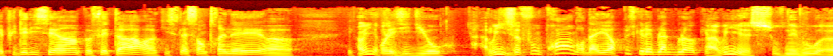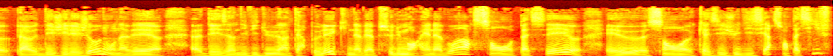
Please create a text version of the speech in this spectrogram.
et puis des lycéens un peu fêtards qui se laissent entraîner et qui ah les idiots? Ah oui. Qui se font prendre d'ailleurs, plus que les Black Blocs. Ah oui, souvenez-vous, euh, période des Gilets jaunes, on avait euh, des individus interpellés qui n'avaient absolument rien à voir, sans passé, euh, et eux, sans casier judiciaire, sans passif,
